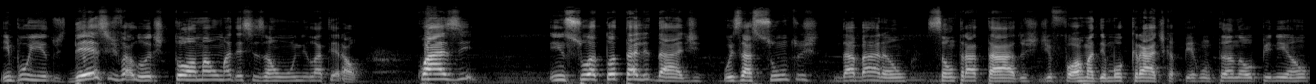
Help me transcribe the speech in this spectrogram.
imbuídos desses valores, toma uma decisão unilateral. Quase em sua totalidade, os assuntos da Barão são tratados de forma democrática, perguntando a opinião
